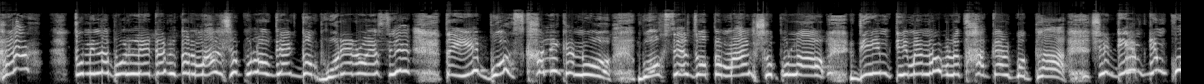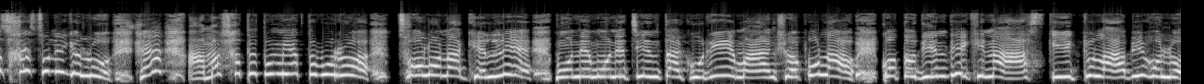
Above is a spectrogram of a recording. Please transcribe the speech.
হ্যাঁ তুমি না বললে এটার ভিতর মাংস পোলাও দিয়ে একদম ভরে রয়েছে? তাই এই বক্স খালি কেন? বক্সের যত মাংস পোলাও, ডিম, টিমে না বলে থাকার কথা? সে ডিম ডিম কোথায় চলে গেল? হ্যাঁ? আমার সাথে তুমি এত বড় চলো না খেললে? মনে মনে চিন্তা করি মাংস পোলাও কতদিন দেখি না, আজকে একটু লাভই হলো,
